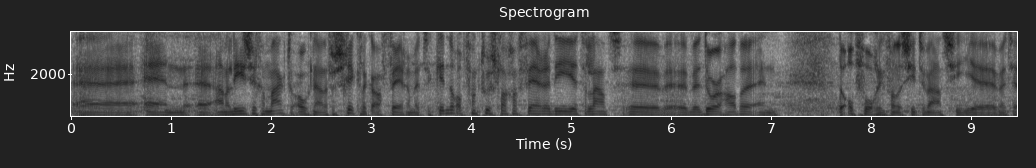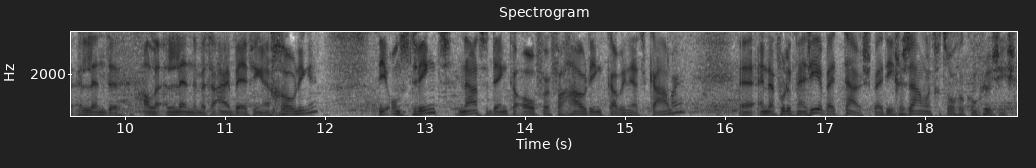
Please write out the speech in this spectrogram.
Uh, en uh, analyse gemaakt, ook na de verschrikkelijke affaire met de kinderopvangtoeslagaffaire die te laat we door hadden. En de opvolging van de situatie met de ellende, alle ellende met de aardbeving in Groningen. Die ons dwingt na te denken over verhouding kabinet-kamer. en daar voel ik mij zeer bij thuis, bij die gezamenlijk getrokken conclusies.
